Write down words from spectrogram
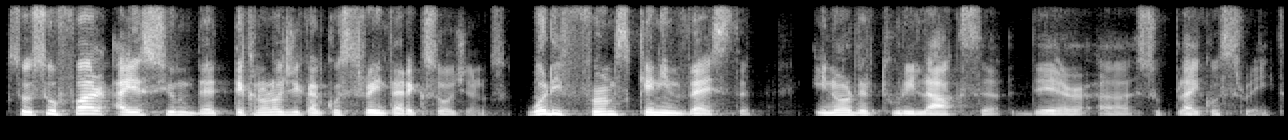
So so far I assume that technological constraints are exogenous. What if firms can invest in order to relax their uh, supply constraint?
